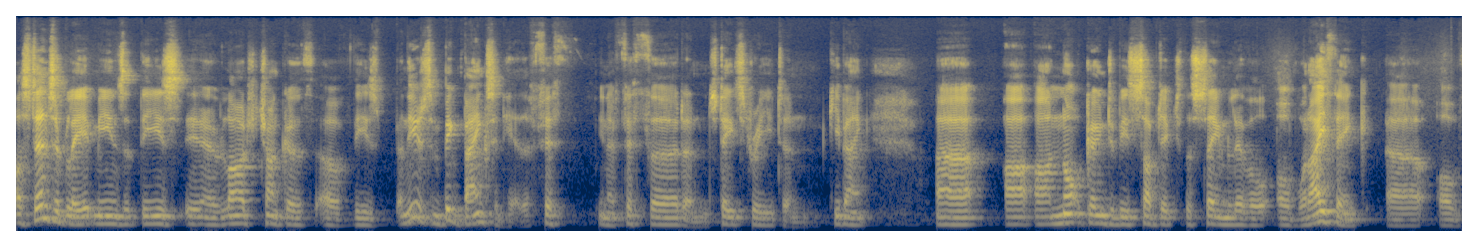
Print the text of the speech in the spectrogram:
ostensibly, it means that these you know large chunk of, of these, and these are some big banks in here, the Fifth, you know, Fifth Third and State Street and KeyBank. Uh, are, are not going to be subject to the same level of what I think uh, of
